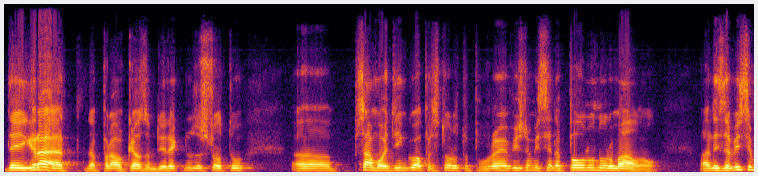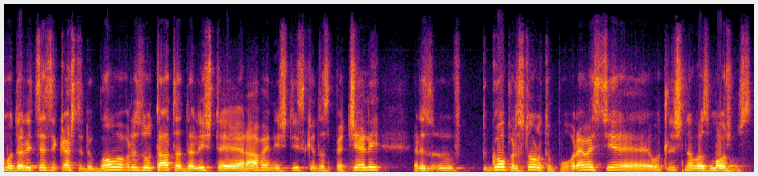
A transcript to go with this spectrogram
да играят, направо казвам директно, защото а, само един гол през второто по време вижда ми се напълно нормално. А независимо дали ЦСКА ще догонва в резултата, дали ще е равен и ще иска да спечели, рез... гол през второто по време си е отлична възможност.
